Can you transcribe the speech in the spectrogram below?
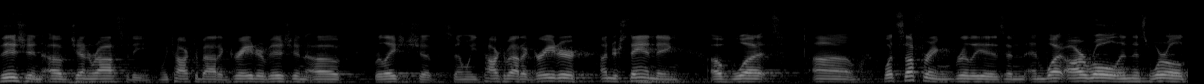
vision of generosity. We talked about a greater vision of relationships, and we talked about a greater understanding of what, uh, what suffering really is and, and what our role in this world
